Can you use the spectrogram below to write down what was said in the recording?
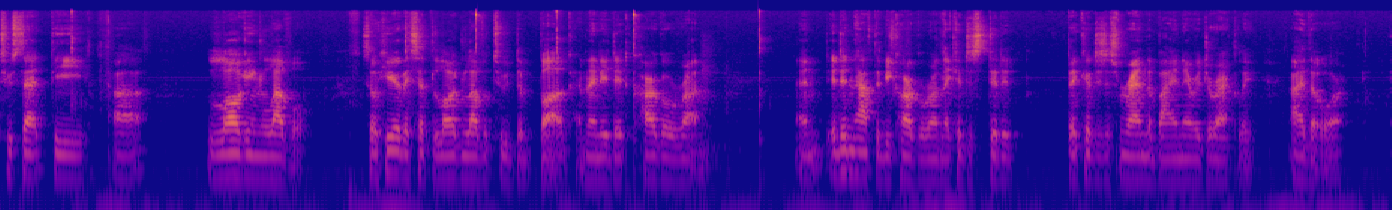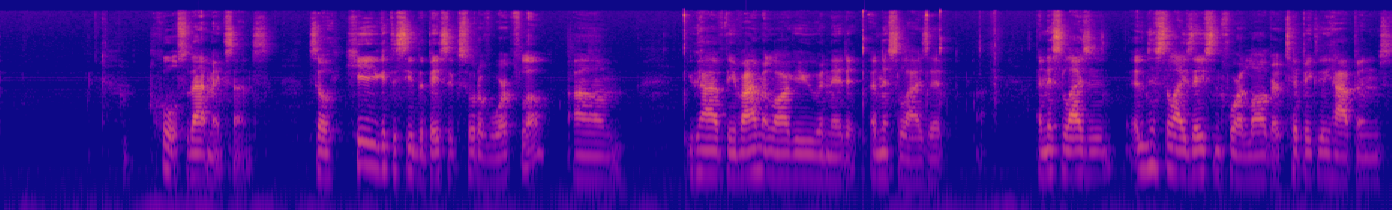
to set the uh, logging level. So here they set the logging level to debug, and then they did cargo run. And it didn't have to be cargo run. They could just did it. They could just ran the binary directly, either or. Cool. So that makes sense. So here you get to see the basic sort of workflow. Um, you have the environment logger, you initialize it. Initialization for a logger typically happens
